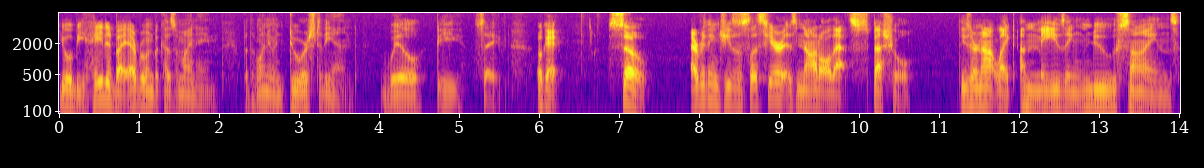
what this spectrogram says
You will be hated by everyone because of my name, but the one who endures to the end will be saved. Okay, so everything Jesus lists here is not all that special. These are not like amazing new signs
